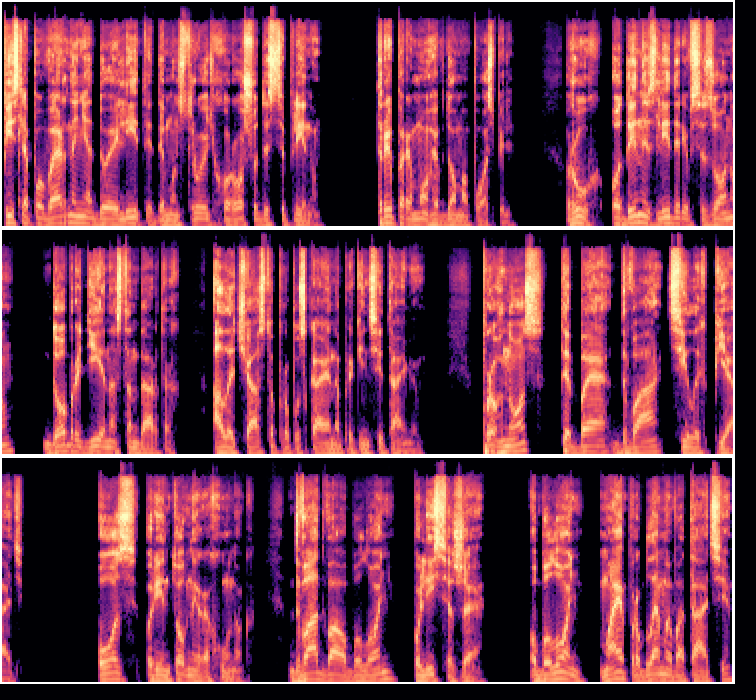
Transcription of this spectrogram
Після повернення до еліти демонструють хорошу дисципліну. Три перемоги вдома поспіль. Рух один із лідерів сезону, добре діє на стандартах, але часто пропускає наприкінці таймів. Прогноз ТБ 2,5. ОЗ орієнтовний рахунок. 2-2 оболонь, Полісся Ж. Оболонь має проблеми в атаці,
